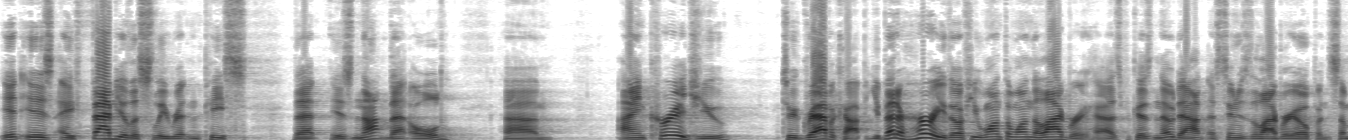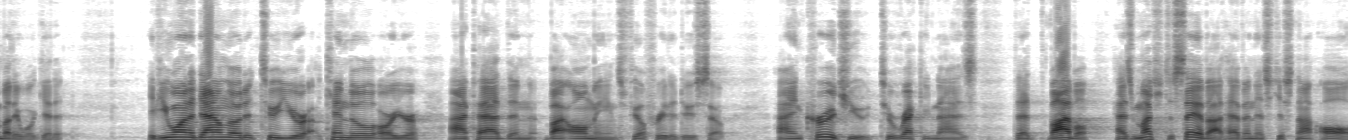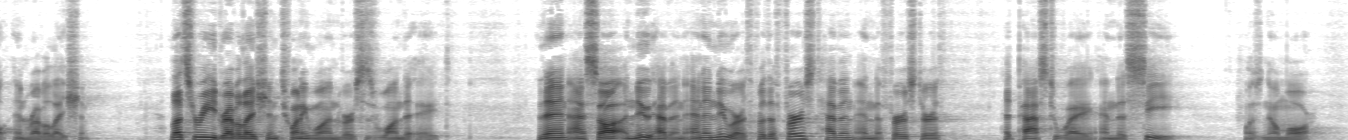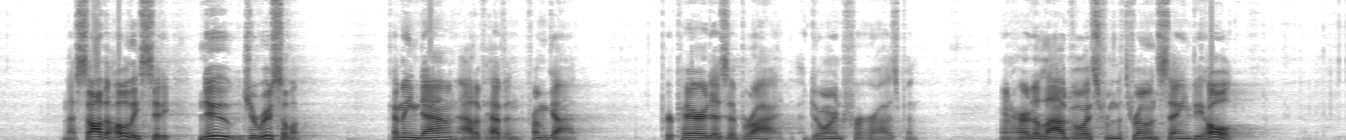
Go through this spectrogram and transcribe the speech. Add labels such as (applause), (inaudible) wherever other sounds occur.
It is a fabulously written piece that is not that old. Um, I encourage you to grab a copy. You better hurry, though, if you want the one the library has, because no doubt as soon as the library opens, somebody will get it. If you want to download it to your Kindle or your iPad, then by all means, feel free to do so. I encourage you to recognize that the Bible has much to say about heaven, it's just not all in Revelation. Let's read Revelation 21, verses 1 to 8. Then I saw a new heaven and a new earth, for the first heaven and the first earth had passed away, and the sea was no more. And I saw the holy city, New Jerusalem, coming down out of heaven from God, prepared as a bride adorned for her husband, and heard a loud voice from the throne saying, Behold,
